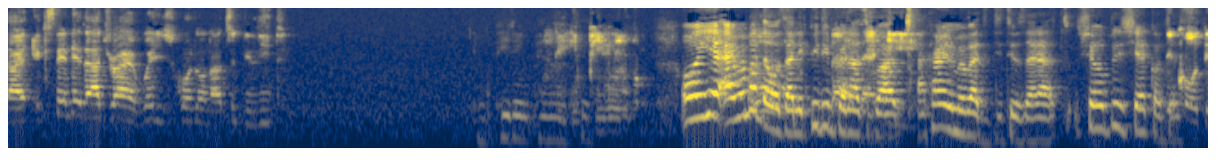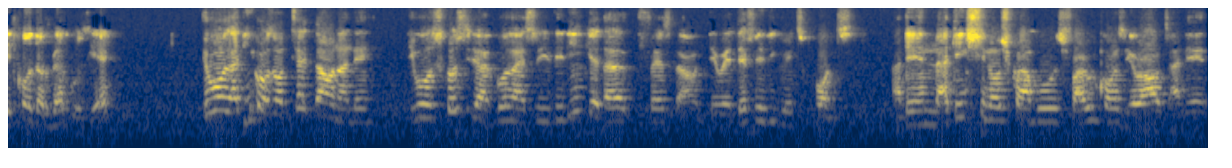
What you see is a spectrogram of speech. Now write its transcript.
that extended that drive where he scored on and took the lead. Impeding penalty. Oh yeah, I remember there was an impeding That- penalty, that but he- I can't remember the details of that. Sean, please share they called they called them rebels, yeah? It was, I think it was on third down and then it was close to their goal line. So if they didn't get that first down, they were definitely going to punt. And then I think Shino scrambles, Farouk the route, and then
